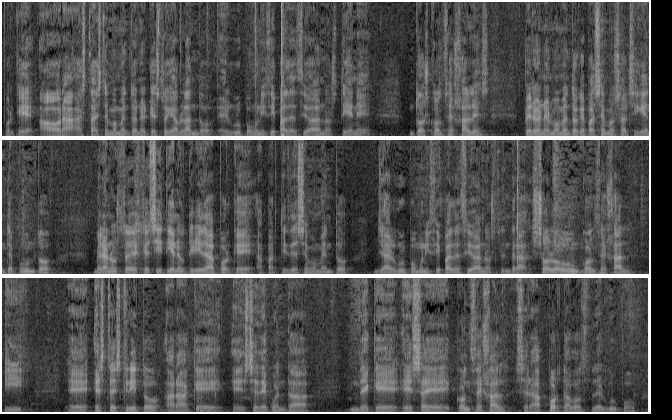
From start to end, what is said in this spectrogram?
porque ahora, hasta este momento en el que estoy hablando, el Grupo Municipal de Ciudadanos tiene dos concejales, pero en el momento que pasemos al siguiente punto, verán ustedes que sí tiene utilidad, porque a partir de ese momento ya el Grupo Municipal de Ciudadanos tendrá solo un concejal y eh, este escrito hará que eh, se dé cuenta de que ese concejal será portavoz del Grupo municipal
